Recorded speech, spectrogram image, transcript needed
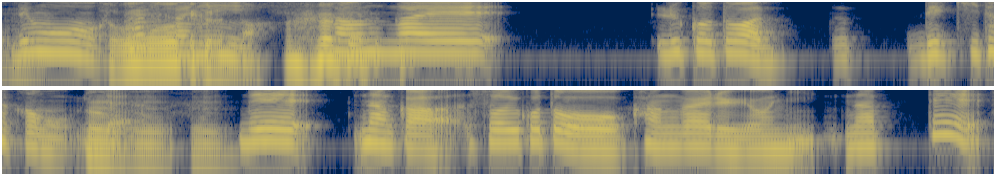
うんでもそこに。考えることはできたかも、みたいな。うんうんうんで、なんかそういうことを考えるようになって、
